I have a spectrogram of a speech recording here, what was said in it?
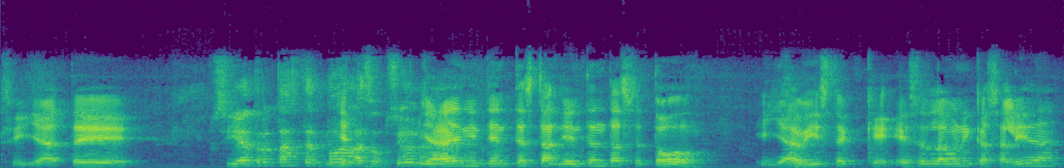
si ya te, Si ya trataste todas Ya- las opciones. ya, güey. intentaste, ya intentaste todo y ya Sí. viste que esa es la única salida,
